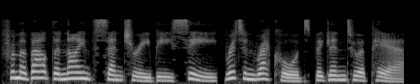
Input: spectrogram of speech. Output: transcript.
From about the 9th century BC, written records begin to appear.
